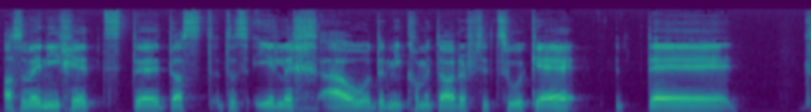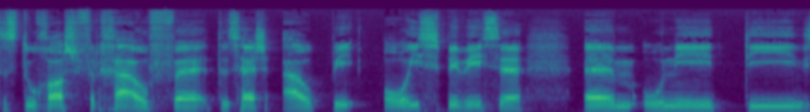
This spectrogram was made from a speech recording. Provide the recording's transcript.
also wenn ich jetzt äh, das, das ehrlich auch oder meinen Kommentar dazu geben, der, dass du kannst verkaufen, das hast du auch bei uns bewiesen. Ähm, ohne dein,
